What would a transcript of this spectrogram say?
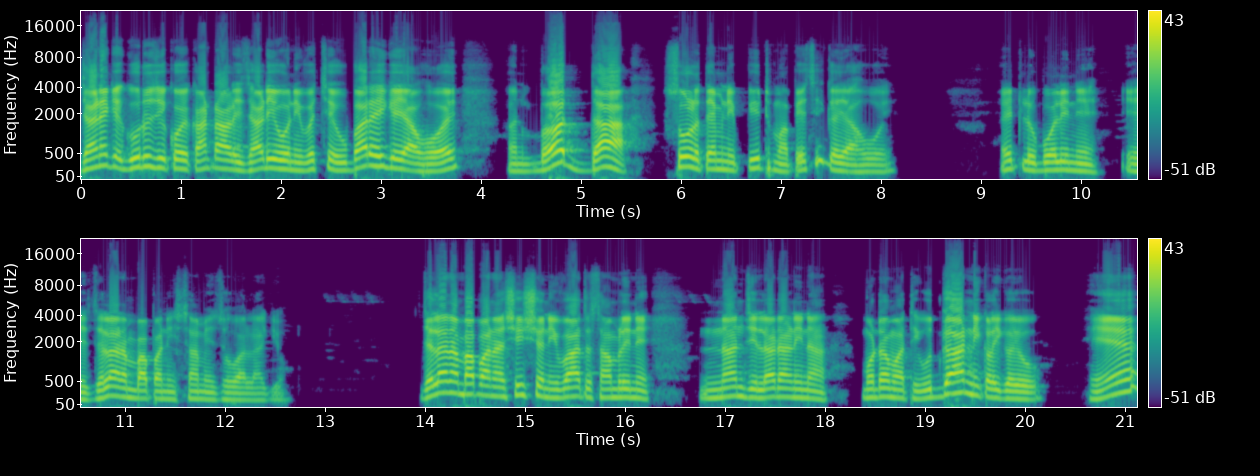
જાણે કે ગુરુજી કોઈ કાંટાવાળી ઝાડીઓની વચ્ચે ઊભા રહી ગયા હોય અને બધા સોળ તેમની પીઠમાં પેસી ગયા હોય. એટલું બોલીને એ જલારામ બાપાની સામે જોવા લાગ્યો. જલારામ બાપાના શિષ્યની વાત સાંભળીને નાનજી લાડાણીના મોઢામાંથી ઉદ્ગાર નીકળી ગયો. હે?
